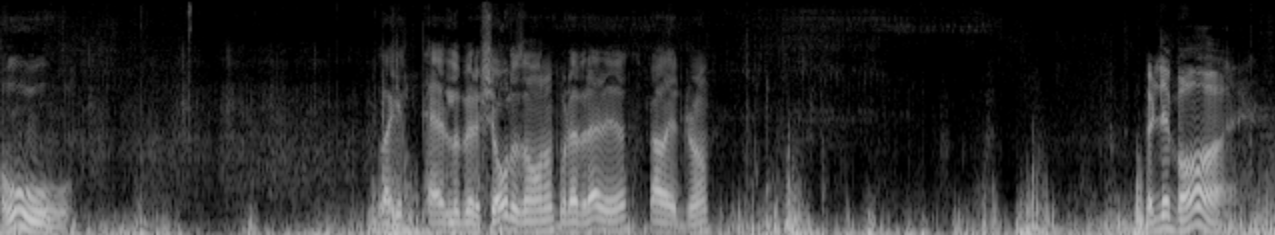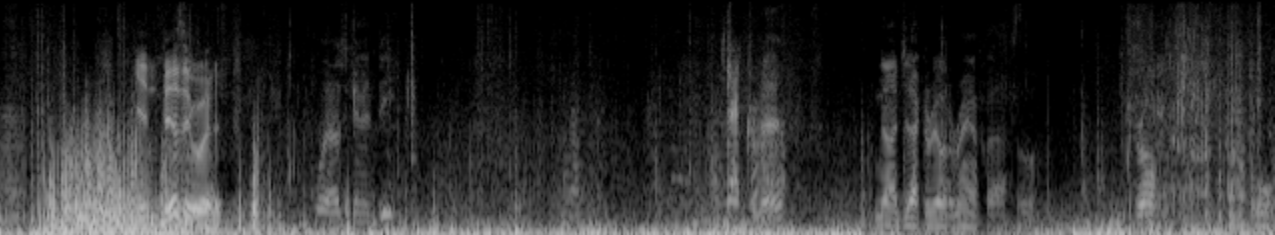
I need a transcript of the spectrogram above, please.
Oh. Like it had a little bit of shoulders on them, whatever that is. Probably a drum. Birthday boy. Getting busy with it. What else can it be? Jackaroo. No, Jackaroo would have ran fast. So. Drum. Oh.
